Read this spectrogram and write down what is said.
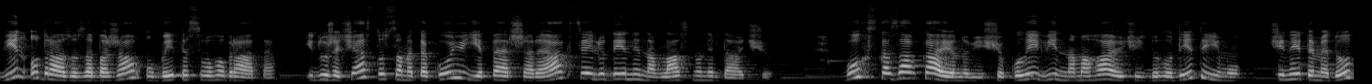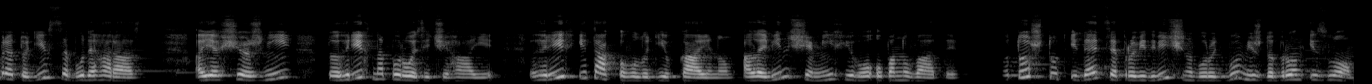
Він одразу забажав убити свого брата, і дуже часто саме такою є перша реакція людини на власну невдачу. Бог сказав Каїнові, що коли він, намагаючись догодити йому, чинитиме добре, тоді все буде гаразд. А якщо ж ні, то гріх на порозі чигає. Гріх і так оволодів Каїном, але він ще міг його опанувати. Отож тут йдеться про відвічну боротьбу між добром і злом.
